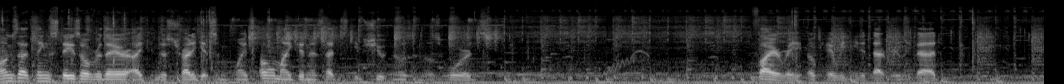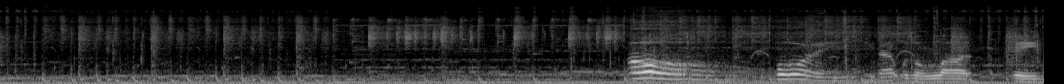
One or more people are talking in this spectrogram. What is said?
Long as that thing stays over there, I can just try to get some points. Oh my goodness, that just keeps shooting those in those hordes fire rate. Okay, we needed that really bad. Oh, boy. That was a lot of pain.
